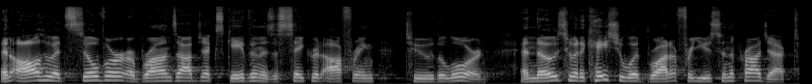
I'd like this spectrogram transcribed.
And all who had silver or bronze objects gave them as a sacred offering to the Lord and those who had acacia wood brought it for use in the project.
